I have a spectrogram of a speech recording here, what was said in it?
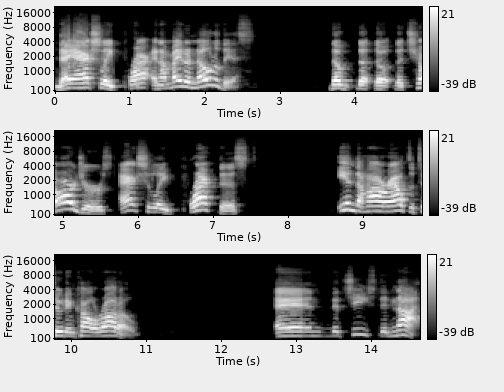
they actually, and I made a note of this. The, the, the, the Chargers actually practiced in the higher altitude in Colorado. And the Chiefs did not.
